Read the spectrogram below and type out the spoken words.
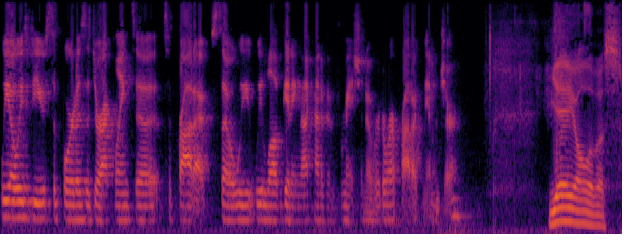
we always view support as a direct link to, to product. So we, we love getting that kind of information over to our product manager. Yay, all of us.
